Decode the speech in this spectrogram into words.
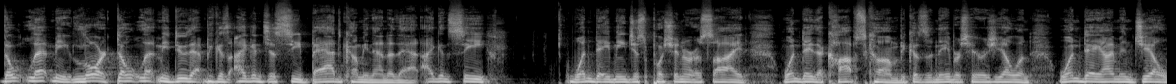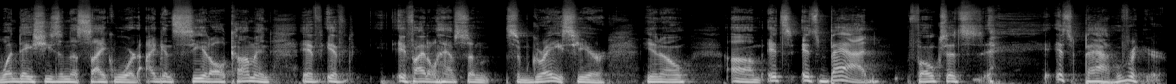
Don't let me, Lord, don't let me do that because I can just see bad coming out of that. I can see one day me just pushing her aside. One day the cops come because the neighbors here is yelling. One day I'm in jail. One day she's in the psych ward. I can see it all coming if if if I don't have some some grace here, you know. Um, it's it's bad, folks. It's it's bad over here.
